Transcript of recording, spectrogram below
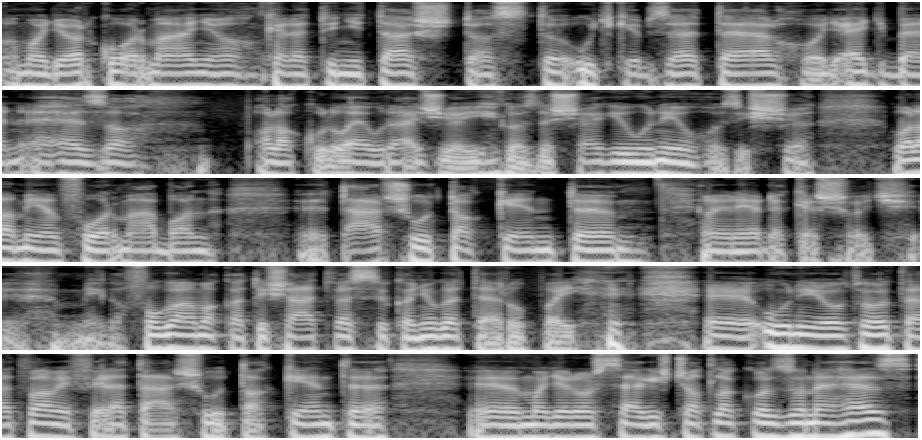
a magyar kormány a keleti nyitást azt úgy képzelte el, hogy egyben ehhez a alakuló Eurázsiai Gazdasági Unióhoz is valamilyen formában társultakként. Nagyon érdekes, hogy még a fogalmakat is átvesszük a Nyugat-Európai Uniótól, tehát valamiféle társultakként Magyarország is csatlakozzon ehhez.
